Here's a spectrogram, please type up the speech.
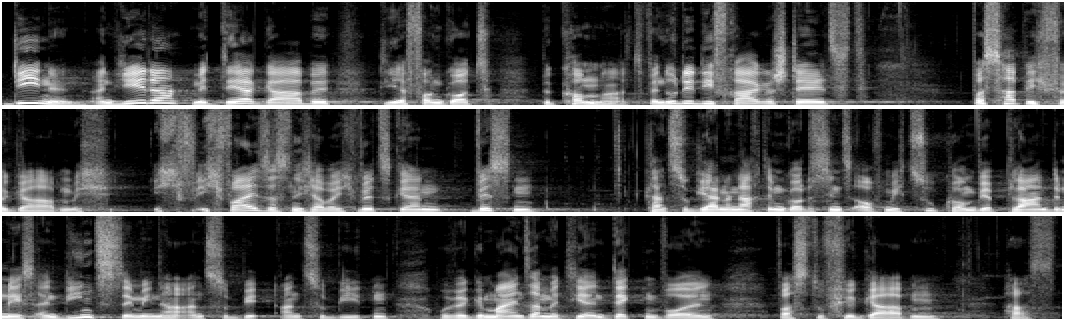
dienen. An jeder mit der Gabe, die er von Gott bekommen hat. Wenn du dir die Frage stellst, was habe ich für Gaben? Ich, ich, ich weiß es nicht, aber ich will es gern wissen. Kannst du gerne nach dem Gottesdienst auf mich zukommen. Wir planen demnächst ein Dienstseminar anzubieten, wo wir gemeinsam mit dir entdecken wollen, was du für Gaben hast.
